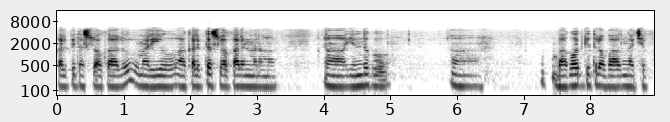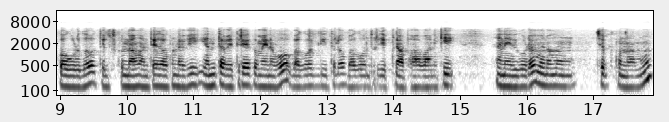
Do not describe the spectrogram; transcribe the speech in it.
కల్పిత శ్లోకాలు మరియు ఆ కల్పిత శ్లోకాలను మనము ఎందుకు భగవద్గీతలో భాగంగా చెప్పుకోకూడదో తెలుసుకున్నాము అంతేకాకుండా అవి ఎంత వ్యతిరేకమైనవో భగవద్గీతలో భగవంతుడు చెప్పిన భావానికి అనేది కూడా మనము చెప్పుకున్నాము.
